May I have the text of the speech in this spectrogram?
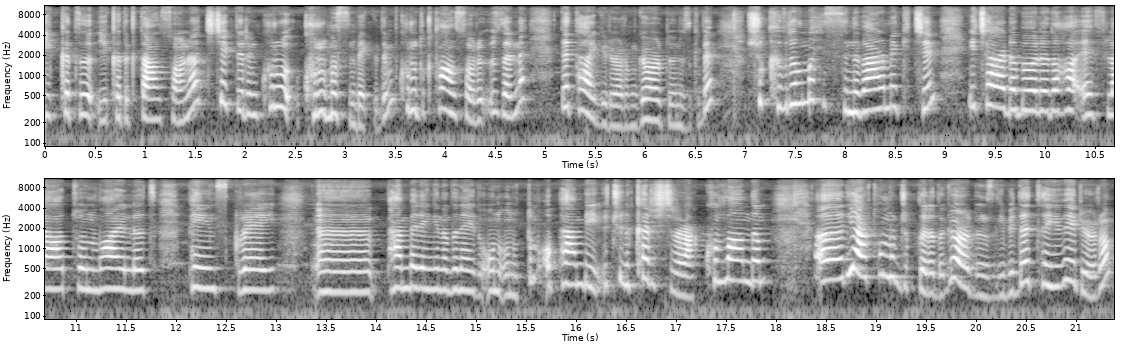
İlk katı yıkadıktan sonra çiçeklerin kuru kurumasını bekledim. Kuruduktan sonra üzerine detay giriyorum gördüğünüz gibi. Şu kıvrılma hissini vermek için içeride böyle daha eflatun, violet, Payne's Grey, e, pembe rengin adı neydi onu unuttum. O pembeyi üçünü karıştırarak kullandım. E, diğer tomurcuklara da gördüğünüz gibi detayı veriyorum.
